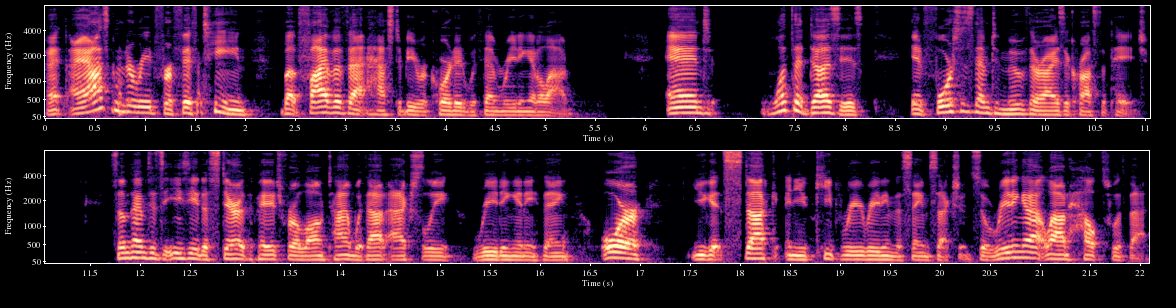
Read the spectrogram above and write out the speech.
Okay, I ask them to read for 15, but five of that has to be recorded with them reading it aloud. And what that does is it forces them to move their eyes across the page. Sometimes it's easy to stare at the page for a long time without actually reading anything, or you get stuck and you keep rereading the same section. So reading it out loud helps with that.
